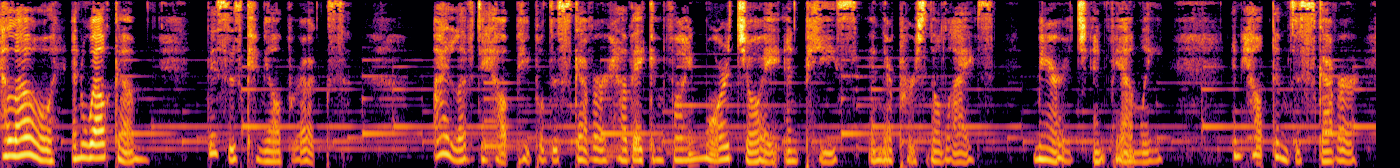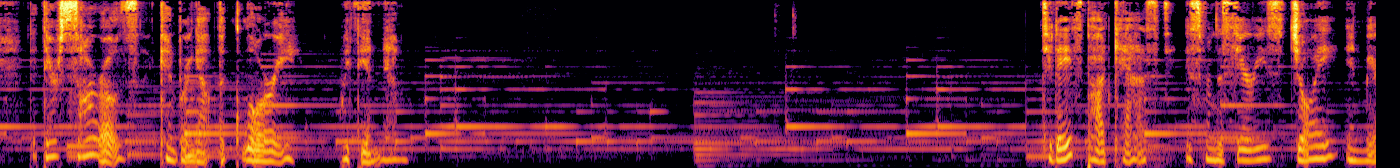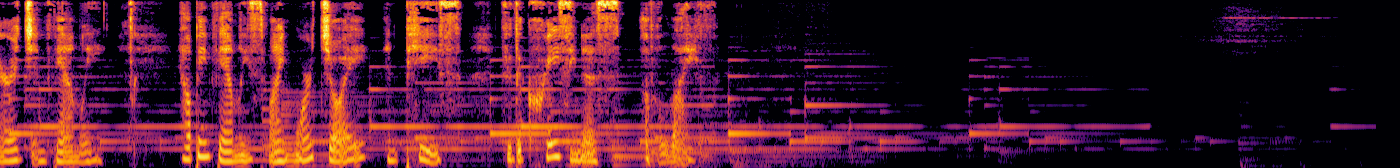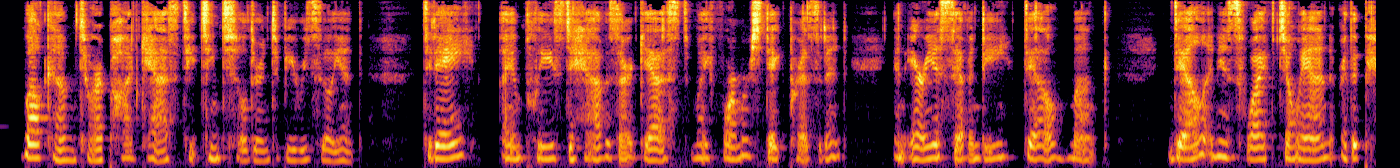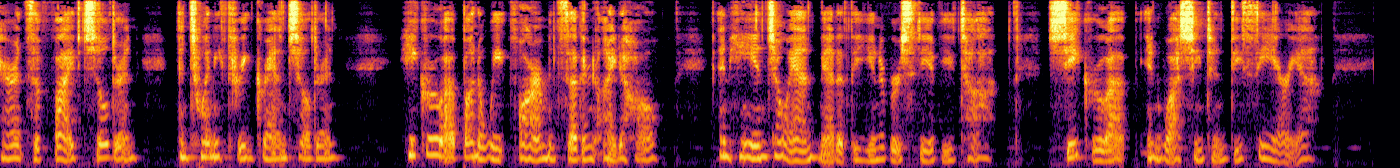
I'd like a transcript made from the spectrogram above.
Hello and welcome. This is Camille Brooks. I love to help people discover how they can find more joy and peace in their personal lives, marriage, and family, and help them discover that their sorrows can bring out the glory within them. Today's podcast is from the series Joy in Marriage and Family, helping families find more joy and peace through the craziness of life. Welcome to our podcast, Teaching Children to Be Resilient. Today, I am pleased to have as our guest my former stake president and Area 70, Dell Monk. Dell and his wife Joanne are the parents of five children and 23 grandchildren. He grew up on a wheat farm in southern Idaho, and he and Joanne met at the University of Utah. She grew up in Washington, D.C. area.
